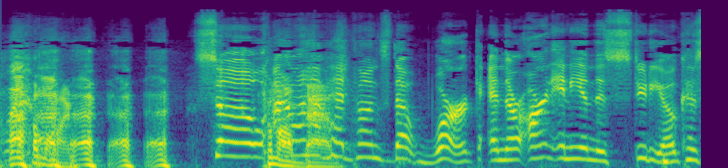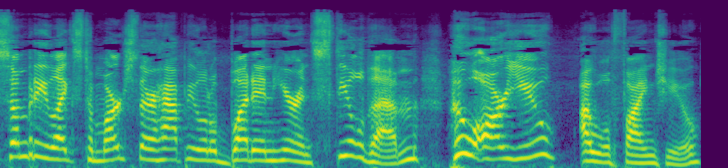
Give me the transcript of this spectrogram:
Come on. So Come I on, don't have Babs. headphones that work, and there aren't any in this studio because somebody likes to march their happy little butt in here and steal them. Who are you? I will find you.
